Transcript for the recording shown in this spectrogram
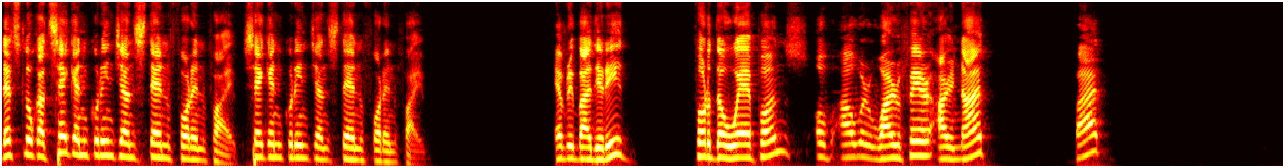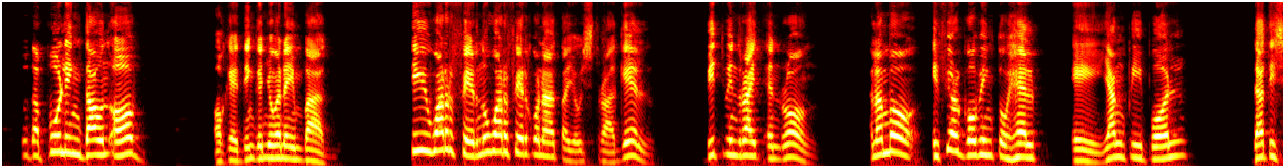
Let's look at 2 Corinthians 10, 4 and 5. 2 Corinthians 10, 4 and 5. Everybody read. For the weapons of our warfare are not, but to the pulling down of, okay, tingnan nyo nga na yung bag. Di warfare, no warfare ko na tayo, struggle between right and wrong. Alam mo, if you're going to help a young people that is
